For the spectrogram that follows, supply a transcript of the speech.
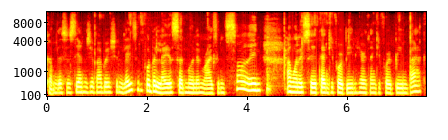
Welcome. This is the energy vibration lesson for the Leo Sun, Moon, and Rising sign. I want to say thank you for being here. Thank you for being back.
